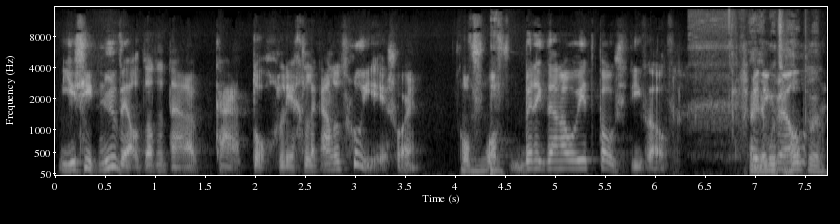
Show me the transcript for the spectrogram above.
je ziet nu wel dat het naar elkaar toch lichtelijk aan het groeien is, hoor. Of, of ben ik daar nou weer te positief over? Ja, je moet wel. hopen.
